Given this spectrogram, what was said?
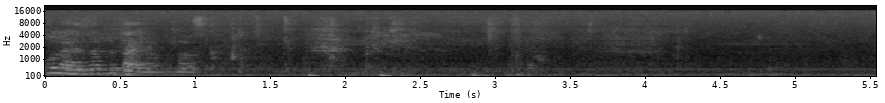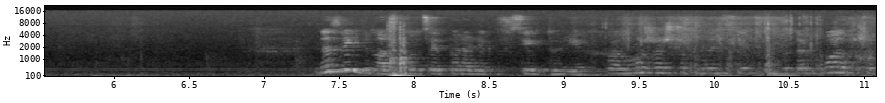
Колеги, запитання, будь ласка. Назвіть, будь ласка, цей перелік всіх доріг. Може, щоб ми всі фотографували, щоб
